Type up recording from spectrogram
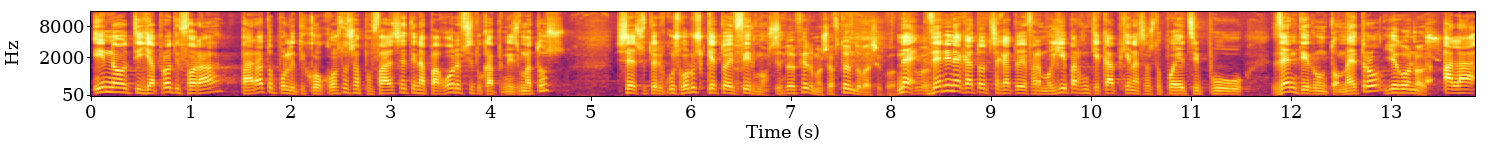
είναι ότι για πρώτη φορά, παρά το πολιτικό κόστος, αποφάσισε την απαγόρευση του καπνίσματος σε εσωτερικούς χώρους και το εφήρμοσε. Και το εφήρμοσε, αυτό είναι το βασικό. Ναι, δεν είναι 100% η εφαρμογή. Υπάρχουν και κάποιοι, να σας το πω έτσι, που δεν τηρούν το μέτρο. Γεγονός. Αλλά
